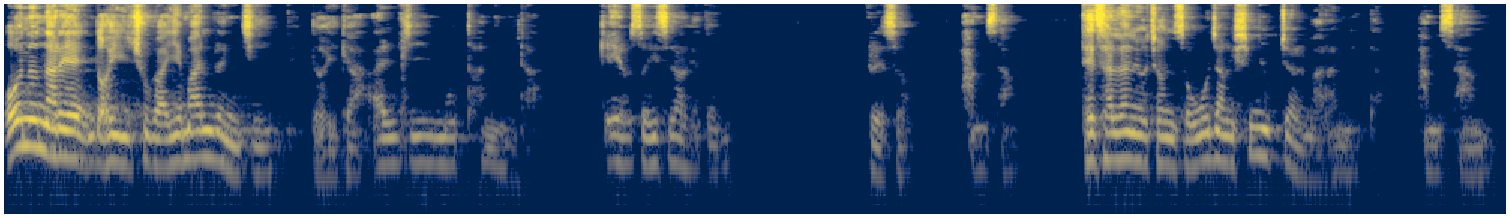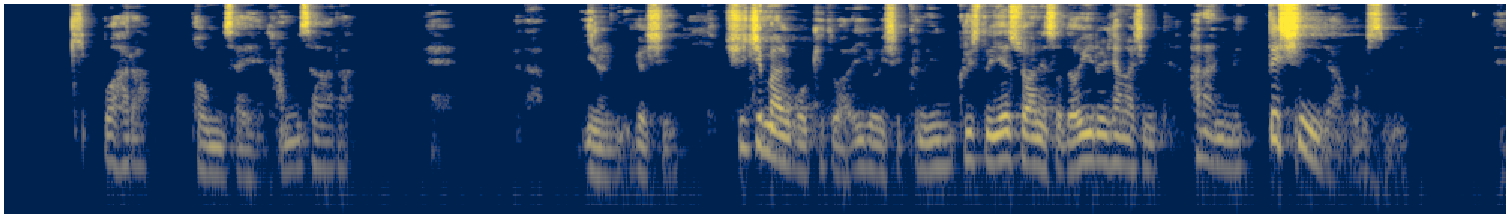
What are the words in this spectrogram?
어느 날에 너희 주가 임할는지 너희가 알지 못함이니라. 깨어서 있으라 하거든. 그래서 항상 데살로니가 전서 5장 16절을 말합니다. 항상 기뻐하라. 범사에 감사하라. 예. 그다음 이는 이것이 쉬지 말고 기도하라. 이것이 그는 그리스도 예수 안에서 너희를 향하신 하나님의 뜻이니라고 그렇습니다. 예.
